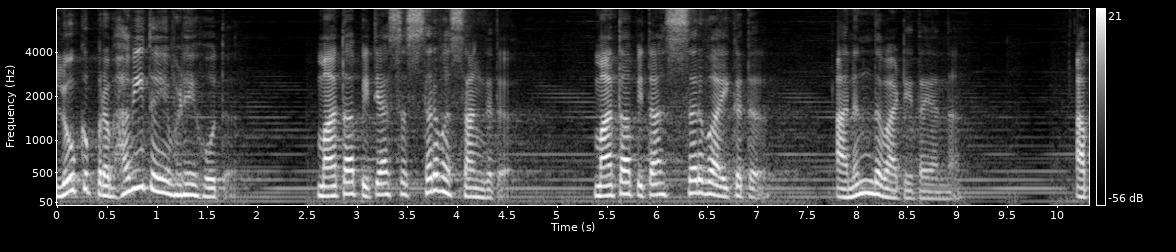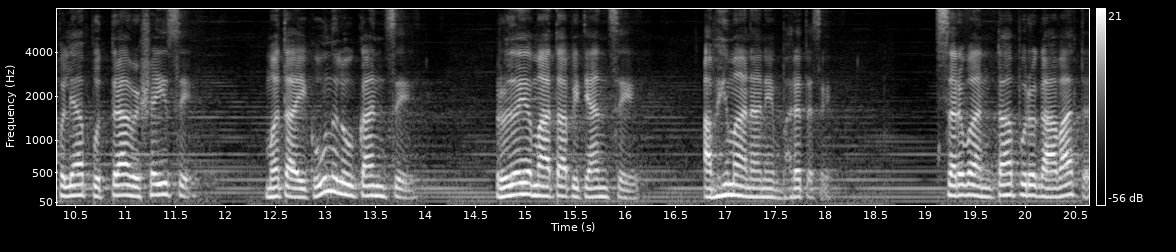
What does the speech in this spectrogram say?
लोक प्रभावित एवढे होत माता पित्यास सर्व सांगत. माता पिता सर्व ऐकत. आनंद वाटे तयांना आपल्या पुत्राविषयीचे मत ऐकून लोकांचे हृदय माता पित्यांचे अभिमानाने भरतचे सर्व अंतापुर गावात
